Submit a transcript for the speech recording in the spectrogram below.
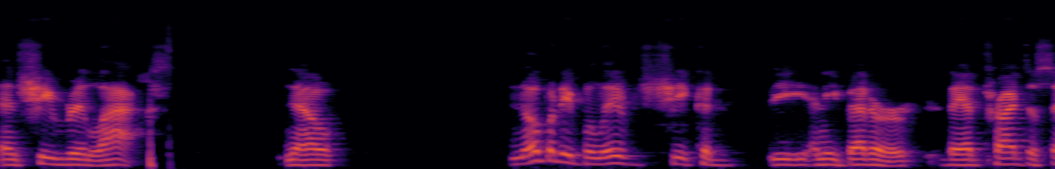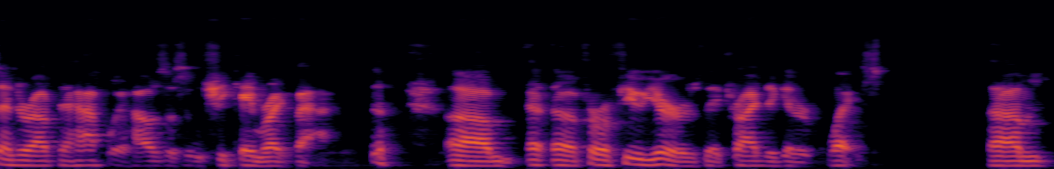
and she relaxed. Now, nobody believed she could be any better. They had tried to send her out to halfway houses and she came right back. um, uh, for a few years, they tried to get her placed. Um,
